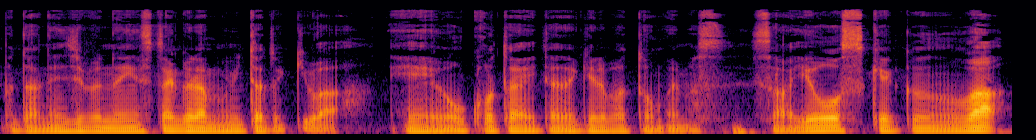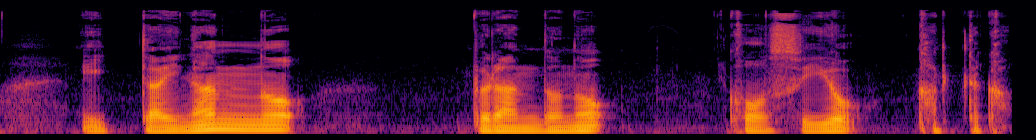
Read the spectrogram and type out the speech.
またね、自分のインスタグラム見たときは、えー、お答えいただければと思います。さあ、洋介くんは一体何のブランドの香水を買ったか。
